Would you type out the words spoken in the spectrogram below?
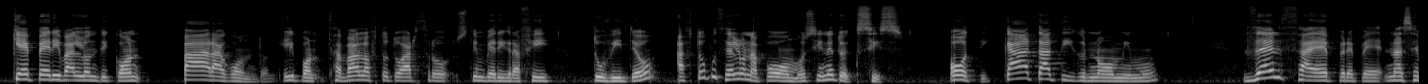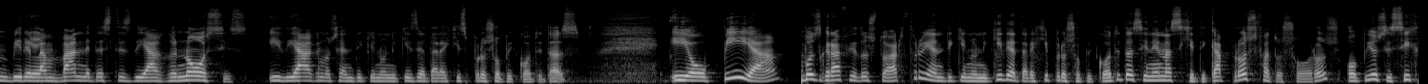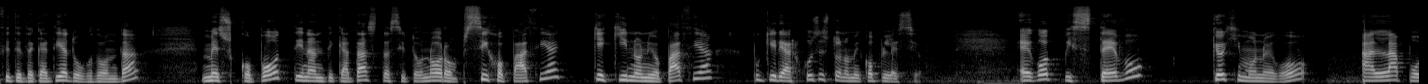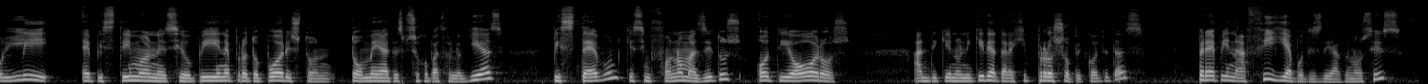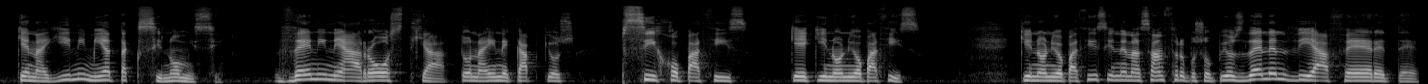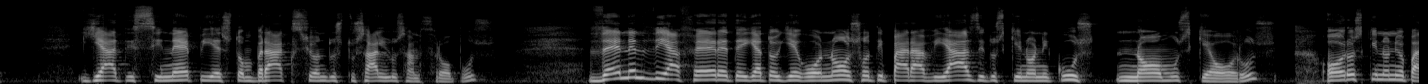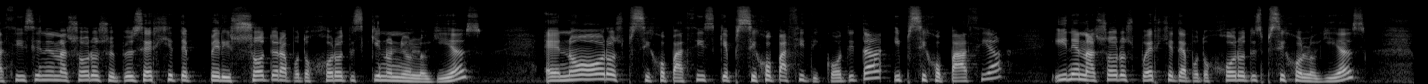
και περιβαλλοντικών παραγόντων. Λοιπόν, θα βάλω αυτό το άρθρο στην περιγραφή του βίντεο. Αυτό που θέλω να πω όμως είναι το εξής. Ότι κατά τη γνώμη μου δεν θα έπρεπε να σε εμπειριλαμβάνεται στις διαγνώσεις η διάγνωση αντικοινωνικής διαταραχής προσωπικότητας, η οποία, όπως γράφει εδώ στο άρθρο, η αντικοινωνική διαταραχή προσωπικότητας είναι ένα σχετικά πρόσφατος όρος, ο οποίος εισήχθη τη δεκαετία του 80 με σκοπό την αντικατάσταση των όρων ψυχοπάθεια και κοινωνιοπάθεια που κυριαρχούσε στο νομικό πλαίσιο. Εγώ πιστεύω, και όχι μόνο εγώ, αλλά πολλοί επιστήμονες οι οποίοι είναι πρωτοπόροι στον τομέα της ψυχοπαθολογίας πιστεύουν και συμφωνώ μαζί τους ότι ο όρος αντικοινωνική διαταραχή προσωπικότητας πρέπει να φύγει από τις διαγνώσεις και να γίνει μια ταξινόμηση. Δεν είναι αρρώστια το να είναι κάποιος ψυχοπαθής και κοινωνιοπαθής. Κοινωνιοπαθής είναι ένας άνθρωπος ο οποίος δεν ενδιαφέρεται για τις συνέπειες των πράξεων τους στους άλλους ανθρώπους. Δεν ενδιαφέρεται για το γεγονός ότι παραβιάζει τους κοινωνικούς νόμους και όρους. Ο όρος κοινωνιοπαθής είναι ένας όρος ο οποίος έρχεται περισσότερο από το χώρο της κοινωνιολογίας, ενώ ο όρος ψυχοπαθής και ψυχοπαθητικότητα ή ψυχοπάθεια είναι ένας όρος που έρχεται από το χώρο της ψυχολογίας,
